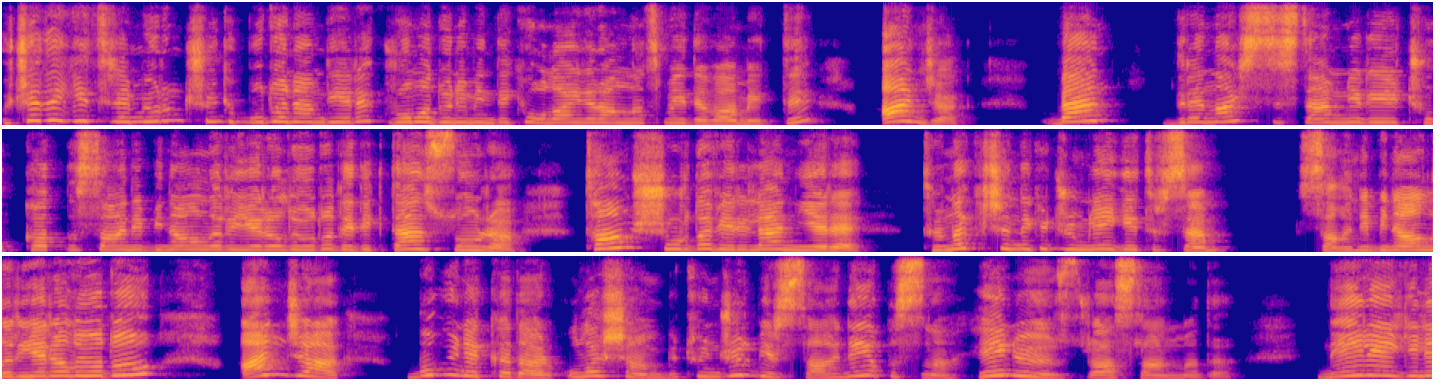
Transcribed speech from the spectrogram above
3'e de getiremiyorum çünkü bu dönem diyerek Roma dönemindeki olayları anlatmaya devam etti. Ancak ben drenaj sistemleri, çok katlı sahne binaları yer alıyordu dedikten sonra tam şurada verilen yere tırnak içindeki cümleyi getirsem sahne binaları yer alıyordu. Ancak bugüne kadar ulaşan bütüncül bir sahne yapısına henüz rastlanmadı. Neyle ilgili?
